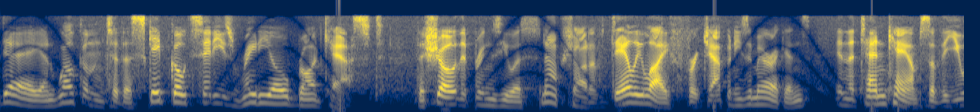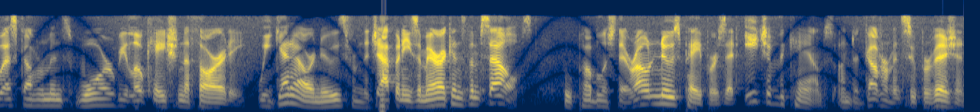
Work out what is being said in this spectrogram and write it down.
Good day, and welcome to the Scapegoat Cities radio broadcast, the show that brings you a snapshot of daily life for Japanese Americans in the 10 camps of the U.S. government's War Relocation Authority. We get our news from the Japanese Americans themselves, who publish their own newspapers at each of the camps under government supervision.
